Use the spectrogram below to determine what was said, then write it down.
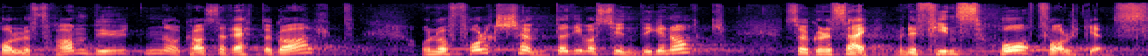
holde fram budene og hva som er rett og galt. Og når folk skjønte at de var syndige nok, så kunne du si men det fins håp, folkens.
